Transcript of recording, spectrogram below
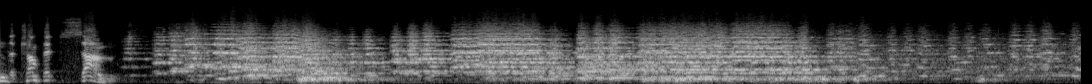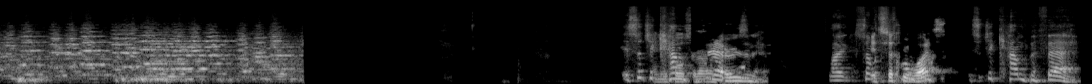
And the trumpet sound. It's such a camp affair, isn't it? Like so it's such a what? It's such a camp affair.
